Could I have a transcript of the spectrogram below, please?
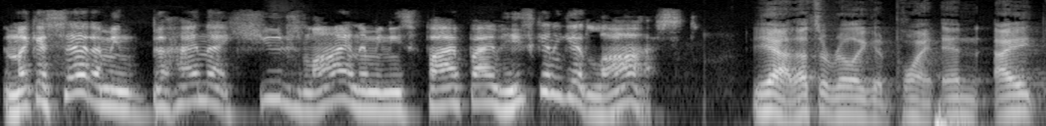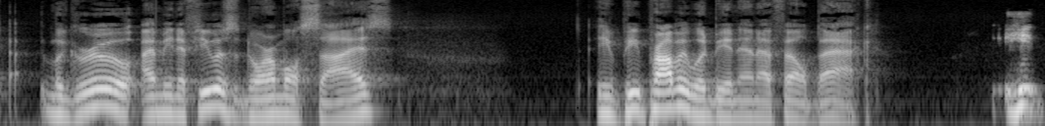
And like I said, I mean, behind that huge line, I mean, he's five five. He's to get lost. Yeah, that's a really good point. And I McGrew, I mean, if he was normal size, he, he probably would be an NFL back. He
